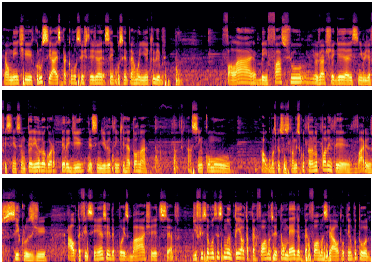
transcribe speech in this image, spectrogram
realmente cruciais para que você esteja 100% em harmonia e equilíbrio falar é bem fácil, eu já cheguei a esse nível de eficiência em um período, agora perdi esse nível, tenho que retornar. Assim como algumas pessoas que estão me escutando podem ter vários ciclos de alta eficiência e depois baixa e etc. Difícil é você se manter em alta performance, então média performance alta o tempo todo.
